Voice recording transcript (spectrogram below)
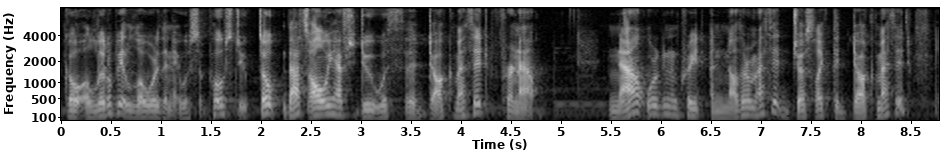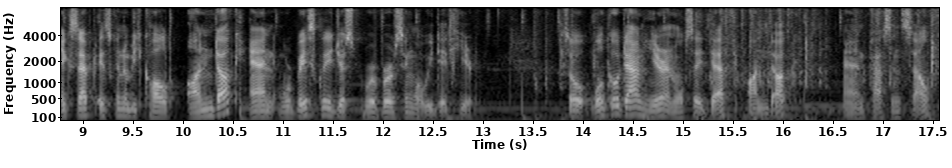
go a little bit lower than it was supposed to. So that's all we have to do with the duck method for now. Now we're going to create another method just like the duck method, except it's going to be called unduck and we're basically just reversing what we did here. So we'll go down here and we'll say def unduck and pass in self.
